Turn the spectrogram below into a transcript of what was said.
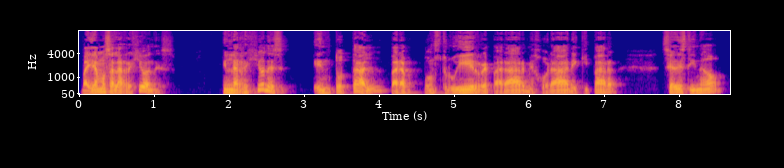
Vayamos a las regiones. En las regiones, en total, para construir, reparar, mejorar, equipar, se ha destinado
